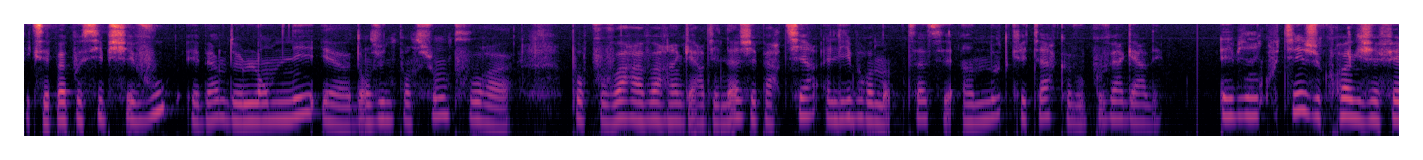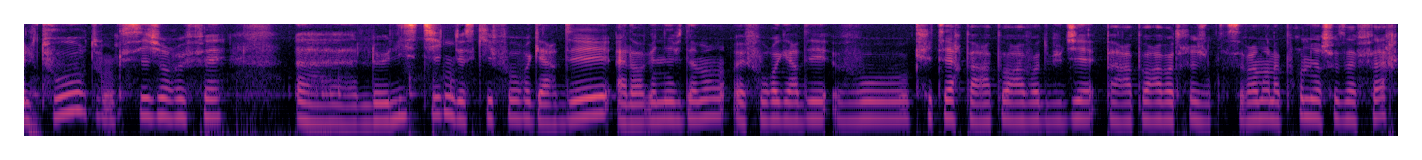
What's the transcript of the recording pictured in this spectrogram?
et que c'est pas possible chez vous, et eh bien de l'emmener euh, dans une pension pour, euh, pour pouvoir avoir un gardiennage et partir librement. Ça, c'est un autre critère que vous pouvez regarder. Eh bien écoutez, je crois que j'ai fait le tour. Donc si je refais euh, le listing de ce qu'il faut regarder, alors bien évidemment, il faut regarder vos critères par rapport à votre budget, par rapport à votre région. C'est vraiment la première chose à faire.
